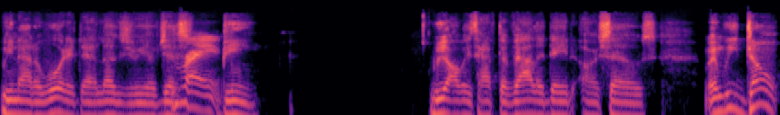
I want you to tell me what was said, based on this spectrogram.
we're not awarded that luxury of just Right. being. We always have to validate ourselves, and we don't,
